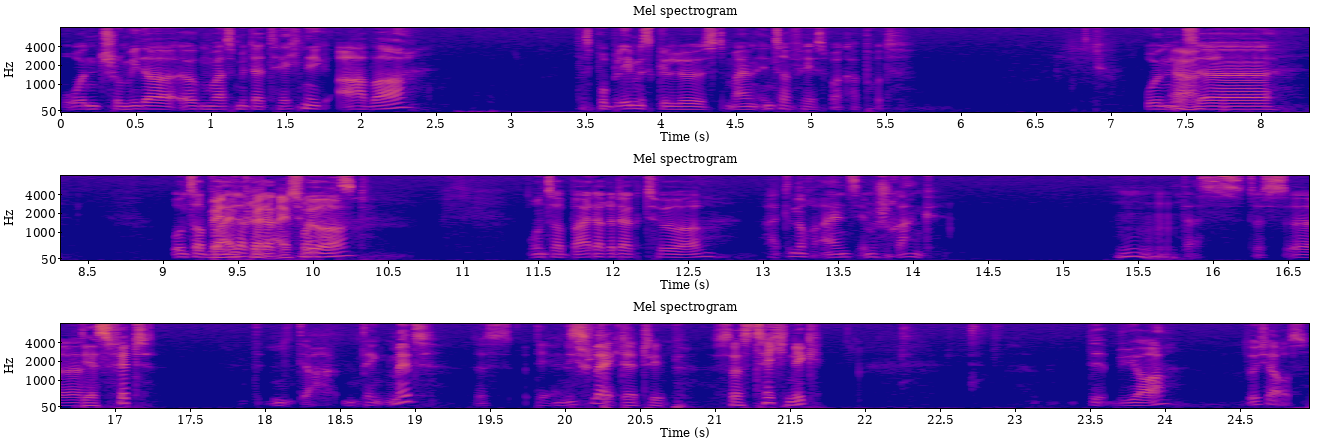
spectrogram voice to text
und schon wieder irgendwas mit der Technik, aber das Problem ist gelöst. Mein Interface war kaputt. Und äh, unser Wenn beider Redakteur, unser beider Redakteur hatte noch eins im Schrank. Hm. Das, das, äh, Der ist fit. ja, denkt mit. Das Der nicht ist schlecht. Fit, der Typ. Ist das Technik? Ja, durchaus.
